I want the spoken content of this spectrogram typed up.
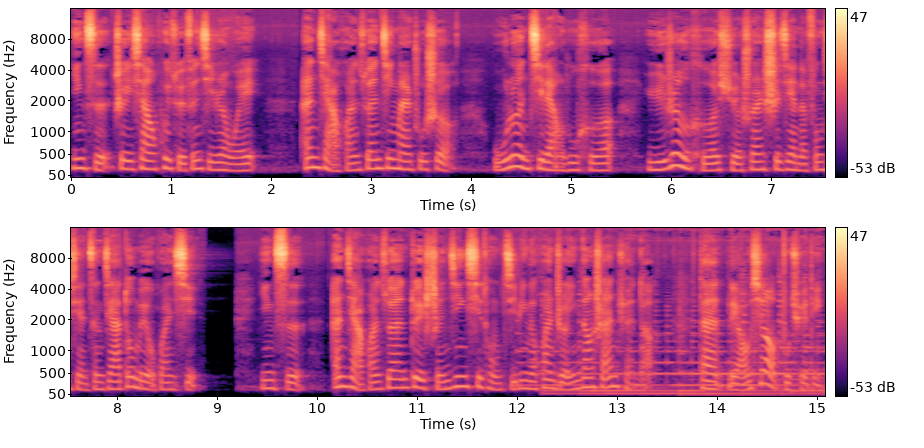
因此，这一项荟萃分析认为，氨甲环酸静脉注射无论剂量如何，与任何血栓事件的风险增加都没有关系。因此。氨甲环酸对神经系统疾病的患者应当是安全的，但疗效不确定。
